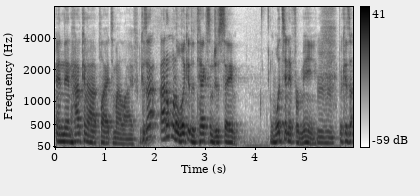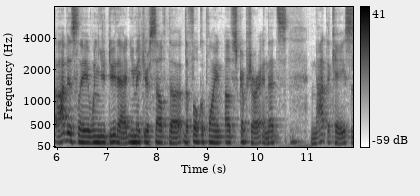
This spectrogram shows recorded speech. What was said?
and then how can I apply it to my life? Because I, I don't want to look at the text and just say what's in it for me mm-hmm. because obviously when you do that you make yourself the the focal point of scripture and that's not the case.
